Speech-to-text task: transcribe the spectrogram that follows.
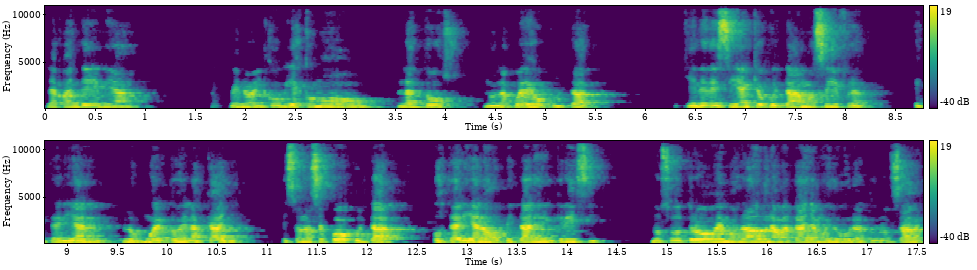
La pandemia, bueno, el COVID es como la tos, no la puedes ocultar. Quienes decían que ocultábamos cifras, estarían los muertos en las calles. Eso no se puede ocultar. O estarían los hospitales en crisis nosotros hemos dado una batalla muy dura, tú lo sabes,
